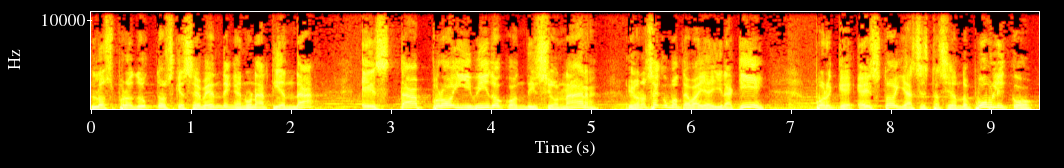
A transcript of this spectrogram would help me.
los productos que se venden en una tienda? Está prohibido condicionar. Yo no sé cómo te vaya a ir aquí, porque esto ya se está haciendo público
